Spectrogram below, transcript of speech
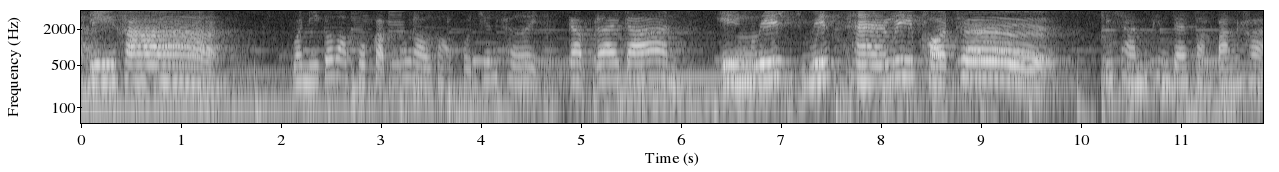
สดีค่ะ วันนี้ก็มาพบกับพวกเราสองคนเช่นเคย กับรายการ English with Harry Potter ดิฉันพิมพ์ใจสอนปันค่ะ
